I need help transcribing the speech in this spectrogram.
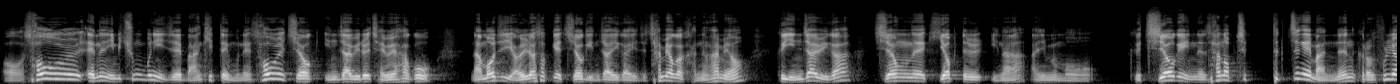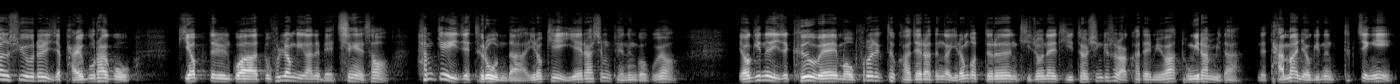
어, 서울에는 이미 충분히 이제 많기 때문에 서울 지역 인자위를 제외하고 나머지 16개 지역 인자위가 이제 참여가 가능하며 그 인자위가 지역 내 기업들이나 아니면 뭐 그 지역에 있는 산업 특, 특징에 맞는 그런 훈련 수요를 이제 발굴하고 기업들과 또 훈련 기관을 매칭해서 함께 이제 들어온다 이렇게 이해를 하시면 되는 거고요. 여기는 이제 그 외에 뭐 프로젝트 과제라든가 이런 것들은 기존의 디지털 신기술 아카데미와 동일합니다. 근데 다만 여기는 특징이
